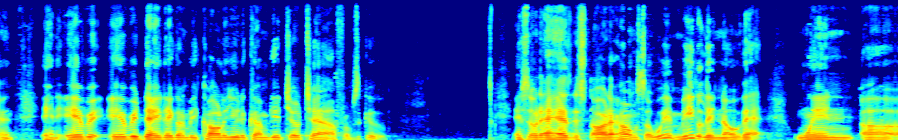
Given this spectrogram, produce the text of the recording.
And, and every, every day they're going to be calling you to come get your child from school. And so that has to start at home. So we immediately know that when uh,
